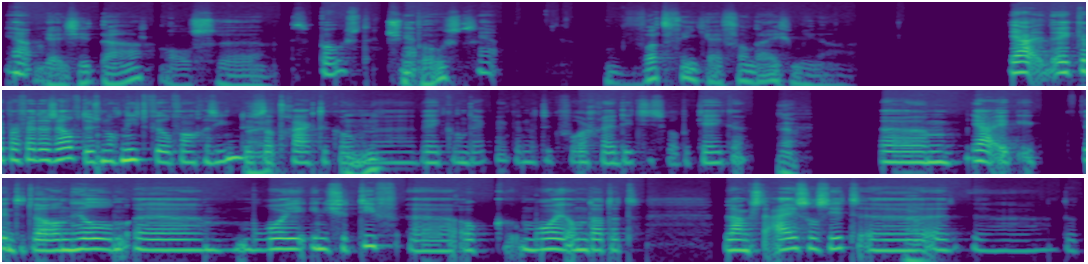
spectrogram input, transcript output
Ja, Jij zit daar als eh is post. suppost. Ja. Wat vind jij van de IJsselbinale? Ja, ik heb er verder zelf dus nog niet veel van gezien. Dus Nee. dat ga ik de komende weken ontdekken. Ik heb natuurlijk vorige edities wel bekeken. Ja. Ehm, ja, ik, ik vind het wel een heel eh, mooi initiatief. Eh, ook mooi omdat het langs de IJssel zit. Eh, Ja. eh, dat,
